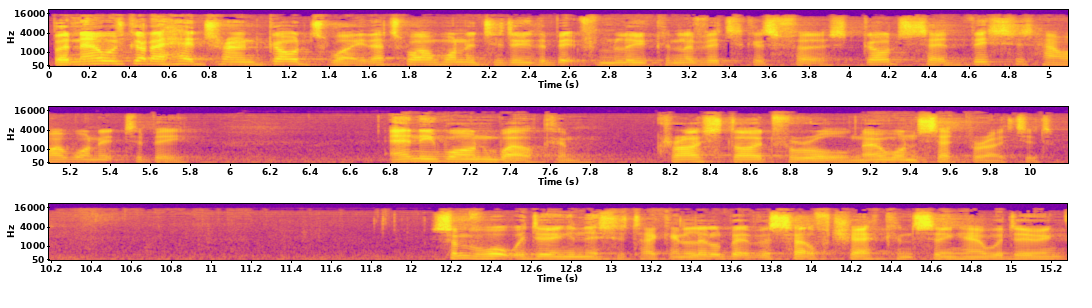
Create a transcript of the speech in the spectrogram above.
But now we've got our heads around God's way. That's why I wanted to do the bit from Luke and Leviticus first. God said, This is how I want it to be. Anyone welcome. Christ died for all, no one separated. Some of what we're doing in this is taking a little bit of a self check and seeing how we're doing.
